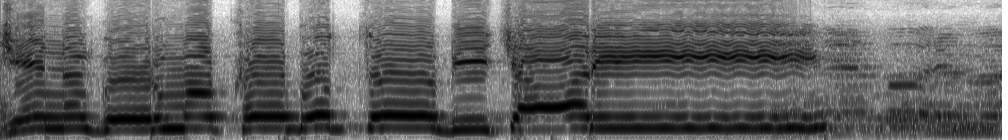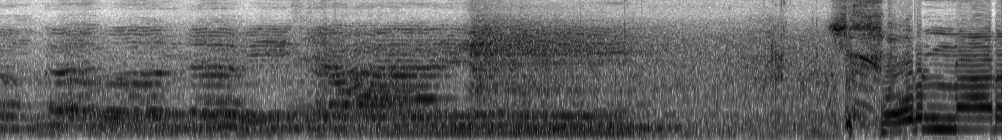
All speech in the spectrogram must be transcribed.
ਜਿਨ ਗੁਰਮੁਖ ਬੁੱਧ ਵਿਚਾਰੀ। ਸੁਰ ਨਰ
